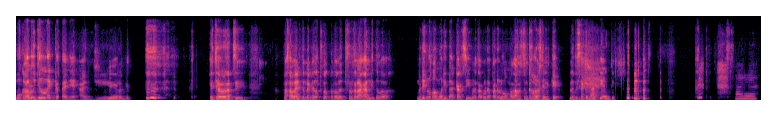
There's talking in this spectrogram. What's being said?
muka lu jelek katanya. Anjir gitu. Kejauh banget sih. Masalahnya itu mereka tuh terlalu serangan gitu loh. Mending lu ngomong di belakang sih menurut aku daripada lu ngomong langsung ke orang yang kayak lebih sakit hati anjir. Ada.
